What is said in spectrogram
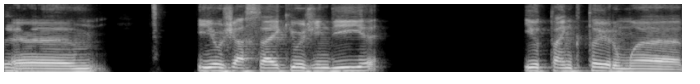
Uh, e eu já sei que hoje em dia eu tenho que ter uma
